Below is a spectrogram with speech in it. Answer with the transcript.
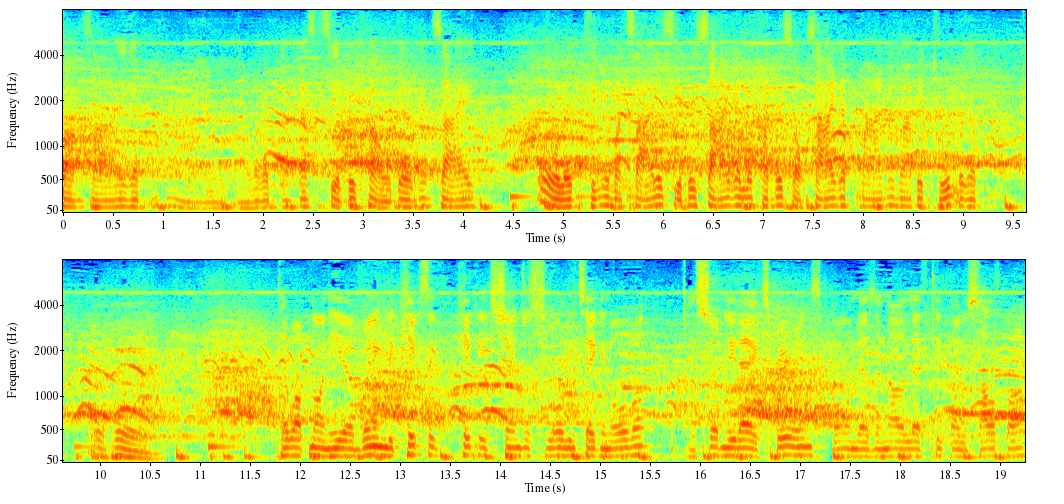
วางซ้ายครับเอาแล้วครับยังกัสเสียบด้วยเข่าเจอแข้งซ้าย โอ้แล้วทิ้งด้วยหมัดซ้ายแล้วเสียบด้วยซ้ายกันแล้วฟันด้วยศอกซ้ายครับมานี่มาเป็นชุดเลยครับโอ้โห Tewapnon here winning the kicks, kick exchanges slowly taking over. And certainly that experience. Boom, there's another left kick by the southpaw.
